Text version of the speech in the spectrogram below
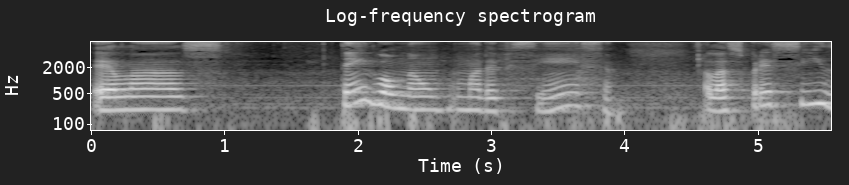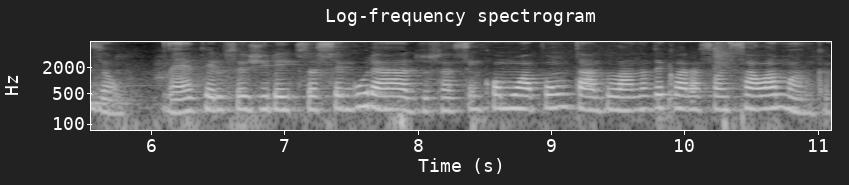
elas tendo ou não uma deficiência, elas precisam né, ter os seus direitos assegurados, assim como apontado lá na Declaração de Salamanca.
